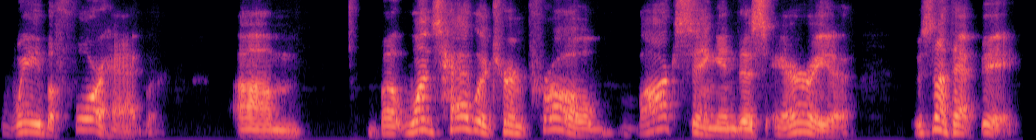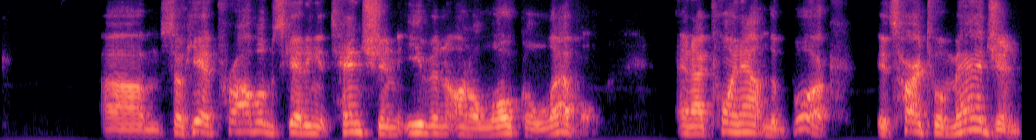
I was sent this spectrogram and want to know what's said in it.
way before Hagler. Um, but once Hagler turned pro, boxing in this area was not that big. Um, so he had problems getting attention even on a local level. And I point out in the book, it's hard to imagine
